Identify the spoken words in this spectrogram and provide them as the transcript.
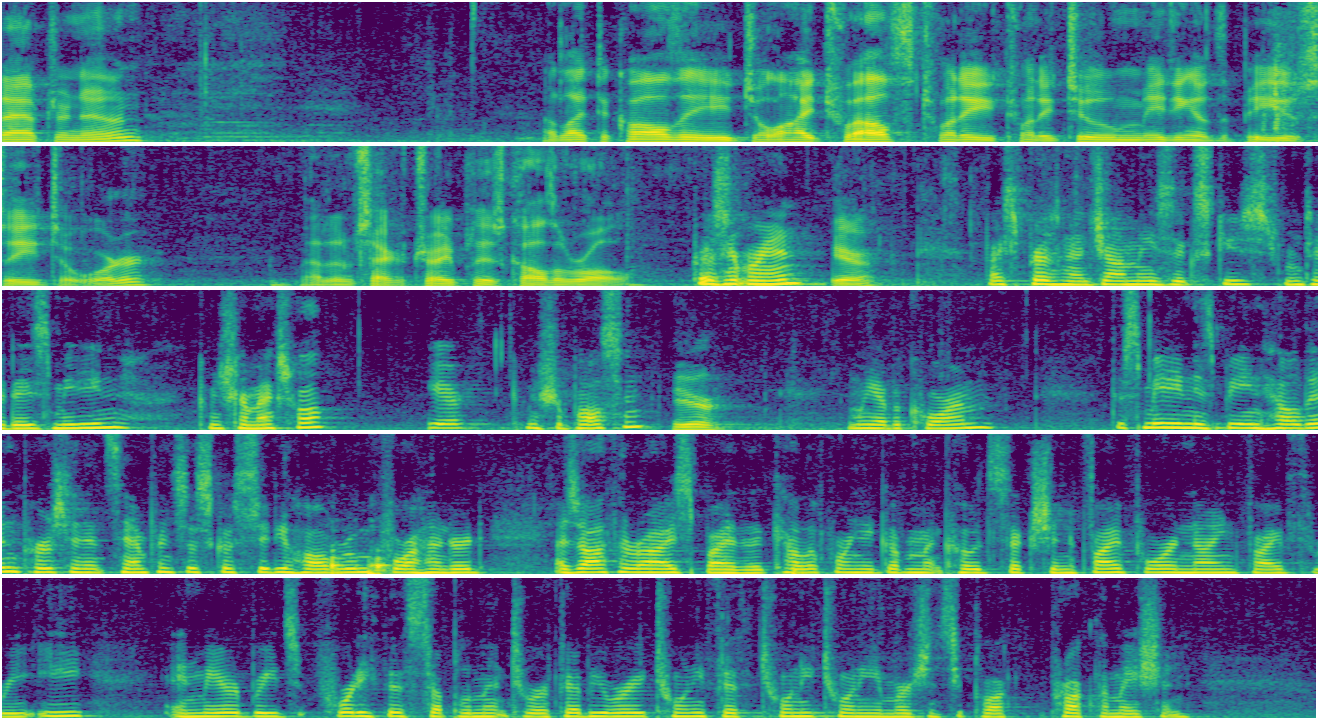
Good afternoon. I'd like to call the July 12th, 2022 meeting of the PUC to order. Madam Secretary, please call the roll. President Moran, Here. Vice President John May is excused from today's meeting. Commissioner Maxwell, Here. Commissioner Paulson, Here. and we have a quorum. This meeting is being held in person at San Francisco City Hall, Room 400, as authorized by the California Government Code Section 54953E and Mayor Breed's 45th supplement to our February 25th, 2020 emergency Pro- proclamation.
